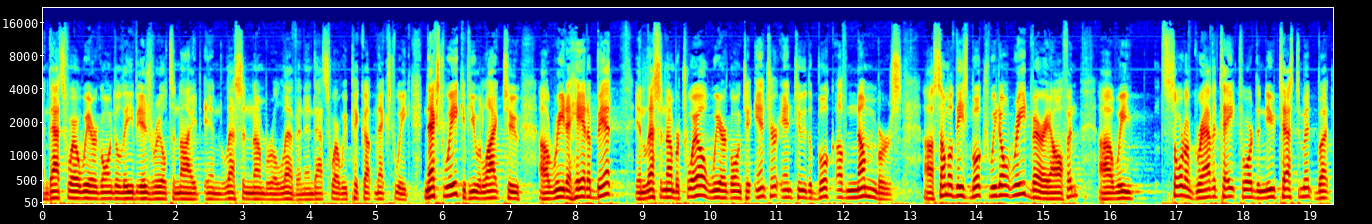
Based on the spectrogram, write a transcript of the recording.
And that's where we are going to leave Israel tonight in lesson number 11. And that's where we pick up next week. Next week, if you would like to uh, read ahead a bit, in lesson number 12, we are going to enter into the book of Numbers. Uh, some of these books we don't read very often. Uh, we sort of gravitate toward the New Testament, but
